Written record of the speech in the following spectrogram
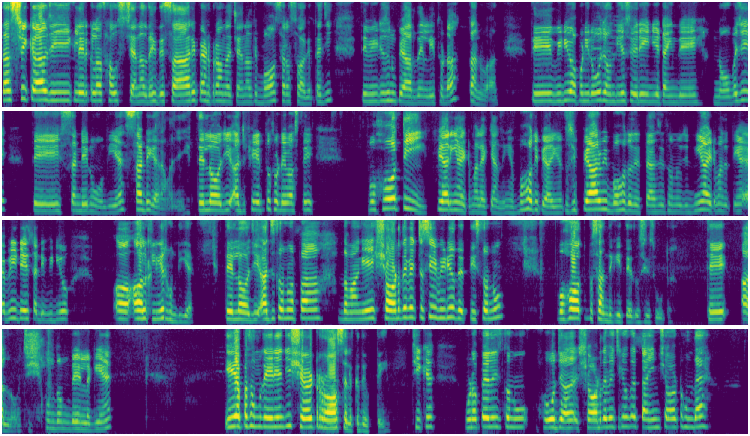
ਸਤਿ ਸ਼੍ਰੀ ਅਕਾਲ ਜੀ clear cloth house channel ਦੇਖਦੇ ਸਾਰੇ ਭੈਣ ਭਰਾਵਾਂ ਦਾ ਚੈਨਲ ਤੇ ਬਹੁਤ ਸਾਰਾ ਸਵਾਗਤ ਹੈ ਜੀ ਤੇ ਵੀਡੀਓਜ਼ ਨੂੰ ਪਿਆਰ ਦੇਣ ਲਈ ਤੁਹਾਡਾ ਧੰਨਵਾਦ। ਤੇ ਵੀਡੀਓ ਆਪਣੀ ਰੋਜ਼ ਆਉਂਦੀ ਹੈ ਸਵੇਰੇ ਇੰਡੀਆ ਟਾਈਮ ਦੇ 9 ਵਜੇ ਤੇ ਸੰਡੇ ਨੂੰ ਆਉਂਦੀ ਹੈ 11:30 ਵਜੇ। ਤੇ ਲਓ ਜੀ, ਅੱਜ ਫੇਰ ਤੋਂ ਤੁਹਾਡੇ ਵਾਸਤੇ ਬਹੁਤ ਹੀ ਪਿਆਰੀਆਂ ਆਈਟਮਾਂ ਲੈ ਕੇ ਆਂਦੀਆਂ ਬਹੁਤ ਹੀ ਪਿਆਰੀਆਂ। ਤੁਸੀਂ ਪਿਆਰ ਵੀ ਬਹੁਤ ਦਿੱਤਾ ਅਸੀਂ ਤੁਹਾਨੂੰ, ਜਿੰਨੀਆਂ ਆਈਟਮਾਂ ਦਿੱਤੀਆਂ ਐਵਰੀ ਡੇ ਸਾਡੀ ਵੀਡੀਓ ਆਲ ਕਲੀਅਰ ਹੁੰਦੀ ਹੈ। ਤੇ ਲਓ ਜੀ, ਅੱਜ ਤੁਹਾਨੂੰ ਆਪਾਂ ਦਵਾਂਗੇ ਸ਼ਾਰਟ ਦੇ ਵਿੱਚ ਅਸੀਂ ਇਹ ਵੀਡੀਓ ਦਿੱਤੀ ਸੀ ਤੁਹਾਨੂੰ, ਬਹੁਤ ਪਸੰਦ ਕੀਤੇ ਤੁਸੀਂ ਸੂਟ। ਤੇ ਆ ਲਓ ਜੀ, ਹੁਣ ਤੁਹਾਨੂੰ ਦੇਣ ਲੱਗੇ ਆ। ਇਹ ਆਪਾਂ ਤੁਹਾਨੂੰ ਦੇ ਰਹੇ ਹਾਂ ਜੀ ਸ਼ਰਟ ਰॉ ਸਿਲਕ ਦੇ ਉੱਤੇ, ਠੀਕ ਹੈ? ਹੁਣ ਆਪਾਂ ਇਹਦੇ ਵਿੱਚ ਤੁਹਾਨੂੰ ਹੋਰ ਜ਼ਿਆਦਾ ਸ਼ਾਰਟ ਦੇ ਵਿੱਚ, ਕਿਉਂਕਿ ਟਾਈਮ ਸ਼ਾਰਟ ਹੁੰਦਾ ਹੈ,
